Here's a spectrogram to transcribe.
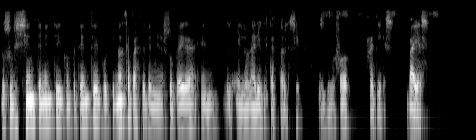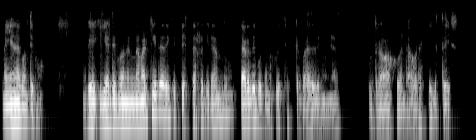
lo suficientemente competente porque no es capaz de terminar su pega en, el horario que está establecido. Así que por favor, retires, vayas. Mañana continúo. Y ya te ponen una marquita de que te estás retirando tarde porque no fuiste capaz de terminar tu trabajo en las horas que ellos te dicen.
